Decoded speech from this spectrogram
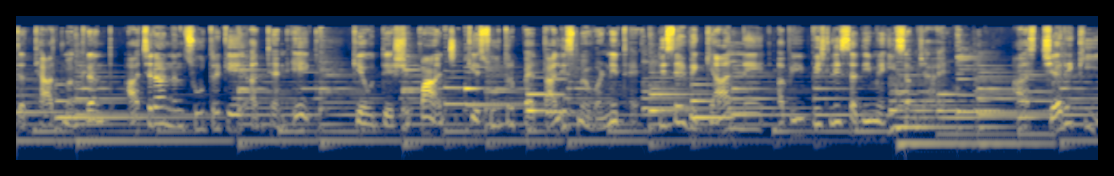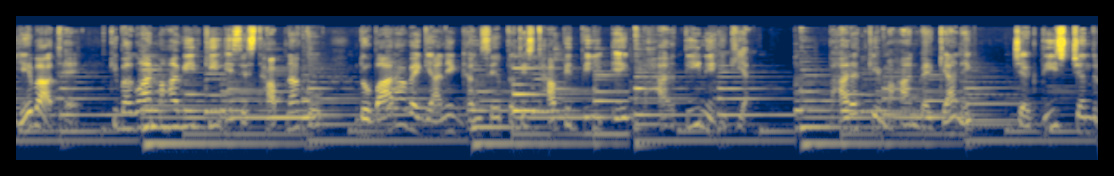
तथ्यात्मक ग्रंथ आचरानंद सूत्र के अध्ययन एक के उद्देश्य पाँच के सूत्र 45 में वर्णित है, जिसे विज्ञान ने अभी पिछली सदी में ही समझा है। आश्चर्य की ये बात है कि भगवान महावीर की इस स्थापना को दोबारा वैज्ञानिक ढंग से प्रतिस्थापित भी एक भारतीय ने ही किया। भारत के महान वैज्ञानिक जगदीश चंद्र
